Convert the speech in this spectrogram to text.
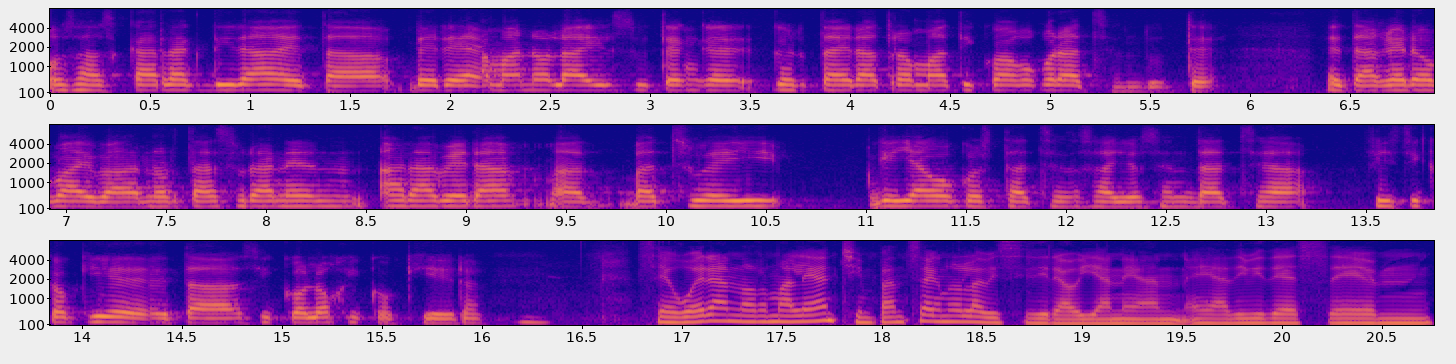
oso azkarrak dira eta bere amanola hil zuten ge- gertaera traumatikoa gogoratzen dute. Eta gero bai, ba, nortazuranen arabera ba, batzuei gehiago kostatzen zaio sendatzea fizikoki eta psikologikoki ere. Zegoera normalean txinpantzeak nola bizi dira oianean, e, adibidez, em,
